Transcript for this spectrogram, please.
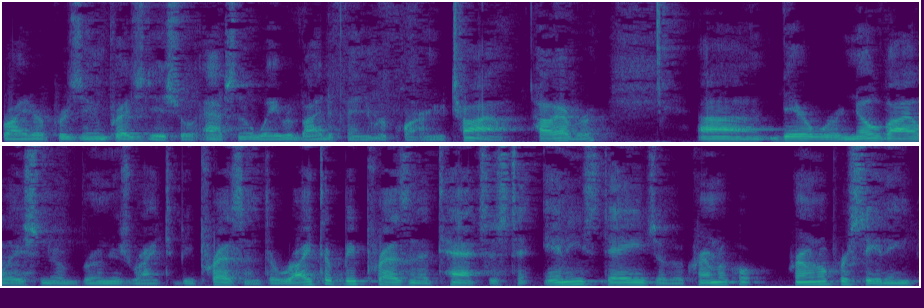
right are presumed prejudicial, absent a waiver by defendant requiring new trial. However, uh, there were no violation of Brewner's right to be present. The right to be present attaches to any stage of a criminal criminal proceeding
